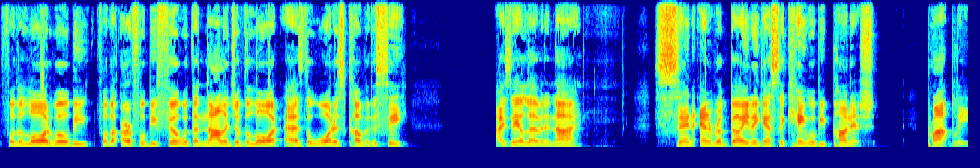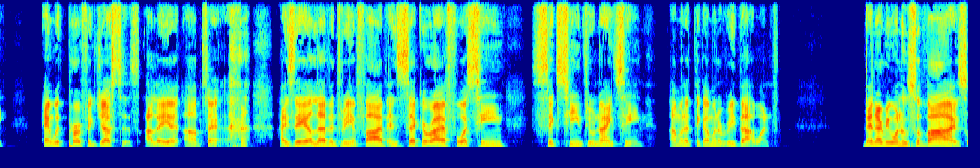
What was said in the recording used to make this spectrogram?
for the Lord will be, for the earth will be filled with the knowledge of the Lord as the waters cover the sea. Isaiah 11 and 9. Sin and rebellion against the king will be punished promptly and with perfect justice. Isaiah, um, sorry, Isaiah 11, 3 and 5, and Zechariah 14, 16 through 19. I'm to think I'm to read that one. Then everyone who survives,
